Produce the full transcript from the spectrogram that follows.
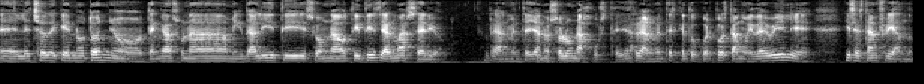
El hecho de que en otoño tengas una amigdalitis o una otitis ya es más serio. Realmente ya no es solo un ajuste, ya realmente es que tu cuerpo está muy débil y, y se está enfriando.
